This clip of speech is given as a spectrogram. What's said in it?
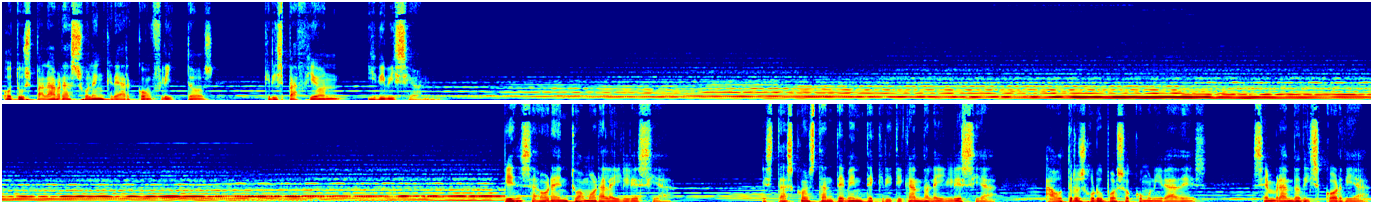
¿O tus palabras suelen crear conflictos, crispación y división? Piensa ahora en tu amor a la Iglesia. ¿Estás constantemente criticando a la Iglesia, a otros grupos o comunidades, sembrando discordia,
